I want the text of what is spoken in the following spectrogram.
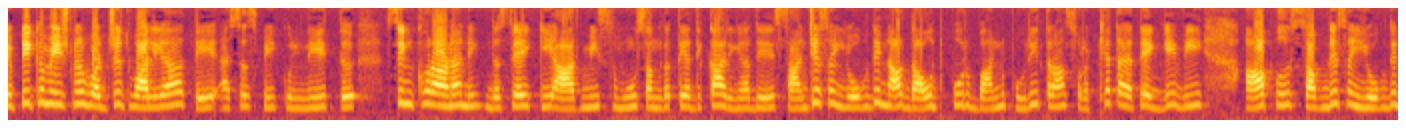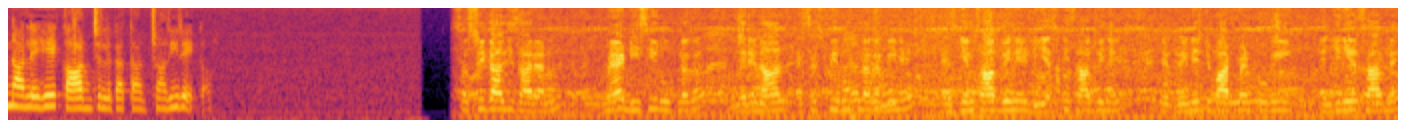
ਡਿਪਟੀ ਕਮਿਸ਼ਨਰ ਵਰਜਿਤ ਵਾਲੀਆ ਤੇ ਐਸਐਸਪੀ ਕੁਲਨੀਤ ਸਿੰਘ ਖੁਰਾਣਾ ਨੇ ਦੱਸਿਆ ਕਿ ਆਰਮੀ ਸਮੂਹ ਸੰਗਤ ਤੇ ਅਧਿਕਾਰੀਆਂ ਦੇ ਸਾਂਝੇ ਸਹਿਯੋਗ ਦੇ ਨਾਲ ਦਾਊਦਪੁਰ ਬੰਨ ਪੂਰੀ ਤਰ੍ਹਾਂ ਸੁਰੱਖਿਅਤ ਹੈ ਤੇ ਅੱਗੇ ਵੀ ਆਪ ਸਭ ਦੇ ਸਹਿਯੋਗ ਦੇ ਨਾਲ ਇਹ ਕਾਰਜ ਲਗਾਤਾਰ ਜਾਰੀ ਰਹੇਗਾ। ਸਤਿ ਸ਼੍ਰੀ ਅਕਾਲ ਜੀ ਸਾਰਿਆਂ ਨੂੰ। ਮੈਂ ਡੀਸੀ ਰੂਪਨਗਰ, ਮੇਰੇ ਨਾਲ ਐਸਐਸਪੀ ਰੂਪਨਗਰ ਵੀ ਨੇ ਐਸਡੀਐਮ ਸਾਹਿਬ ਵੀ ਨੇ ਡੀਐਸਪੀ ਸਾਹਿਬ ਵੀ ਨੇ ਤੇ ਡਰੇਨੇਜ ਡਿਪਾਰਟਮੈਂਟ ਤੋਂ ਵੀ ਇੰਜੀਨੀਅਰ ਸਾਹਿਬ ਨੇ।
